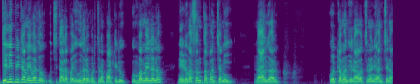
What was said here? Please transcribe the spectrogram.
ఢిల్లీ పీఠం ఎవరిదో ఉచితాలపై ఊదరగొడుతున్న పార్టీలు కుంభమేళలో నేడు వసంత పంచమి నాలుగారు కోట్ల మంది రావచ్చునని అంచనా.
